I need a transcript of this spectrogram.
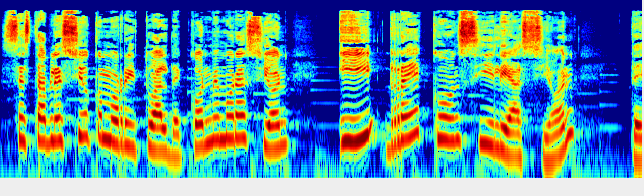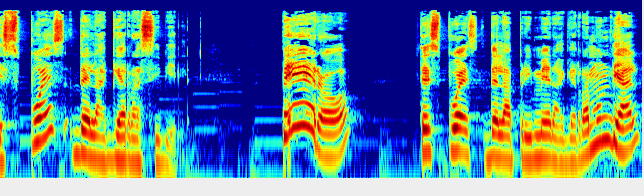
Se estableció como ritual de conmemoración y reconciliación después de la guerra civil. Pero, después de la Primera Guerra Mundial,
